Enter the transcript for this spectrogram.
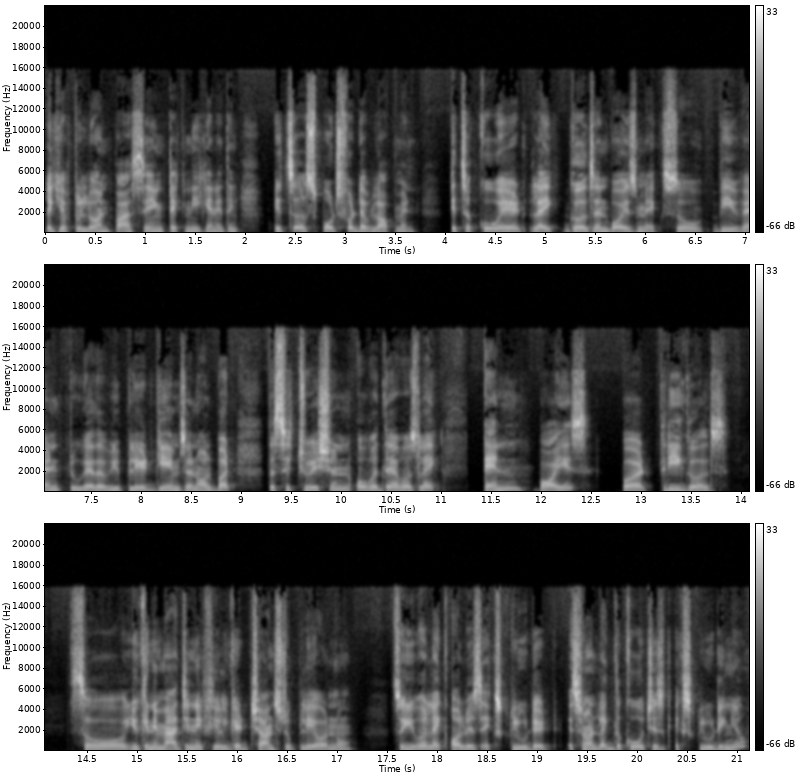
like you have to learn passing technique anything. It's a sports for development. It's a co-ed like girls and boys mix. So we went together we played games and all but the situation over there was like 10 boys but 3 girls. So you can imagine if you'll get chance to play or no so you were like always excluded. It's not like the coach is excluding you,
